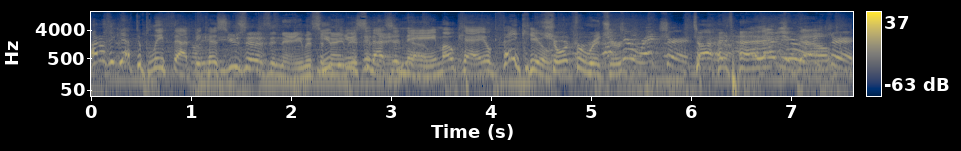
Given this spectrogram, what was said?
I don't think you have to bleep that because use it as a name. It's a you name. can use it's it as a yeah. name. Okay, oh, thank you. Short for Richard. Dr. Richard. there you go. Richard.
